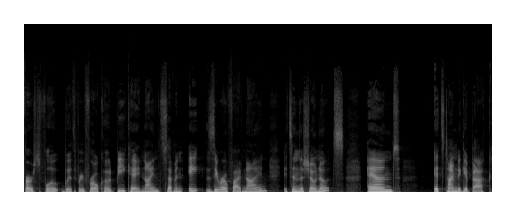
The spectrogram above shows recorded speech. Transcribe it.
first float with referral code BK978059. It's in the show notes. And it's time to get back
